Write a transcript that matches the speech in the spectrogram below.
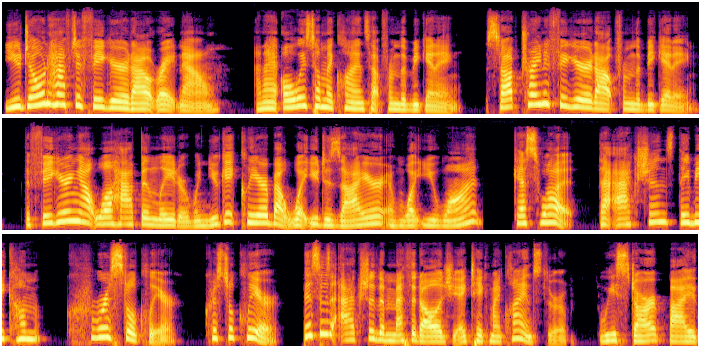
You don't have to figure it out right now. And I always tell my clients that from the beginning. Stop trying to figure it out from the beginning. The figuring out will happen later. When you get clear about what you desire and what you want, guess what? The actions, they become crystal clear, crystal clear. This is actually the methodology I take my clients through. We start by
